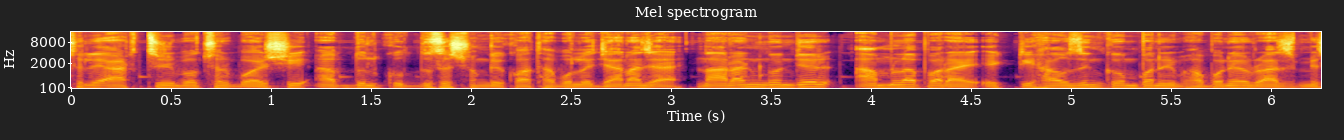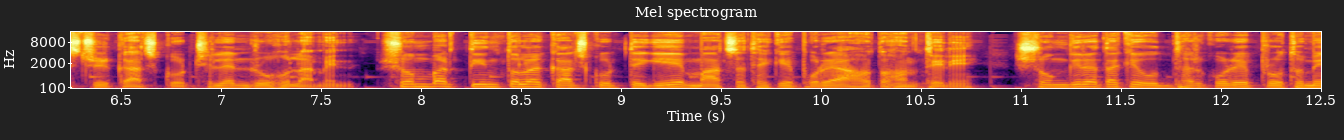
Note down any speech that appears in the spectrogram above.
ছেলে আটত্রিশ বছর বয়সী আব্দুল কুদ্দুসের সঙ্গে কথা বলে জানা যায়, নারায়ণগঞ্জের আমলাপাড়ায় একটি হাউজিং কোম্পানির ভবনে রাজমিস্ত্রির কাজ করছিলেন রুহুল আমিন। সোমবার তিনতলার কাজ করতে গিয়ে মাচা থেকে পড়ে আহত হন তিনি। সঙ্গীরা তাকে উদ্ধার করে প্রথমে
